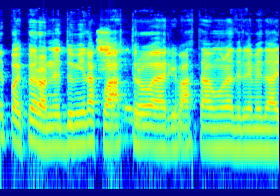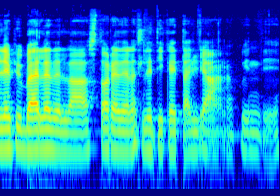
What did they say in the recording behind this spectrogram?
E poi però nel 2004 è arrivata una delle medaglie più belle della storia dell'atletica italiana, quindi...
